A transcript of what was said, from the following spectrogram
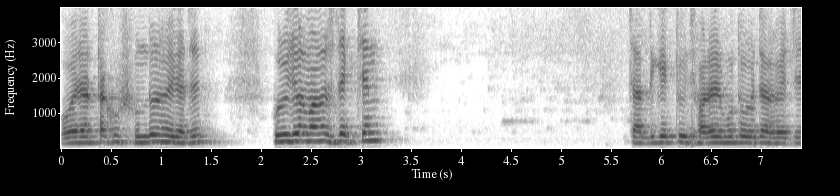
ওয়েদারটা খুব সুন্দর হয়ে গেছে। কুড়ি জন মানুষ দেখছেন। চারদিকে একটু ঝড়ের মতো ওয়েদার হয়েছে।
